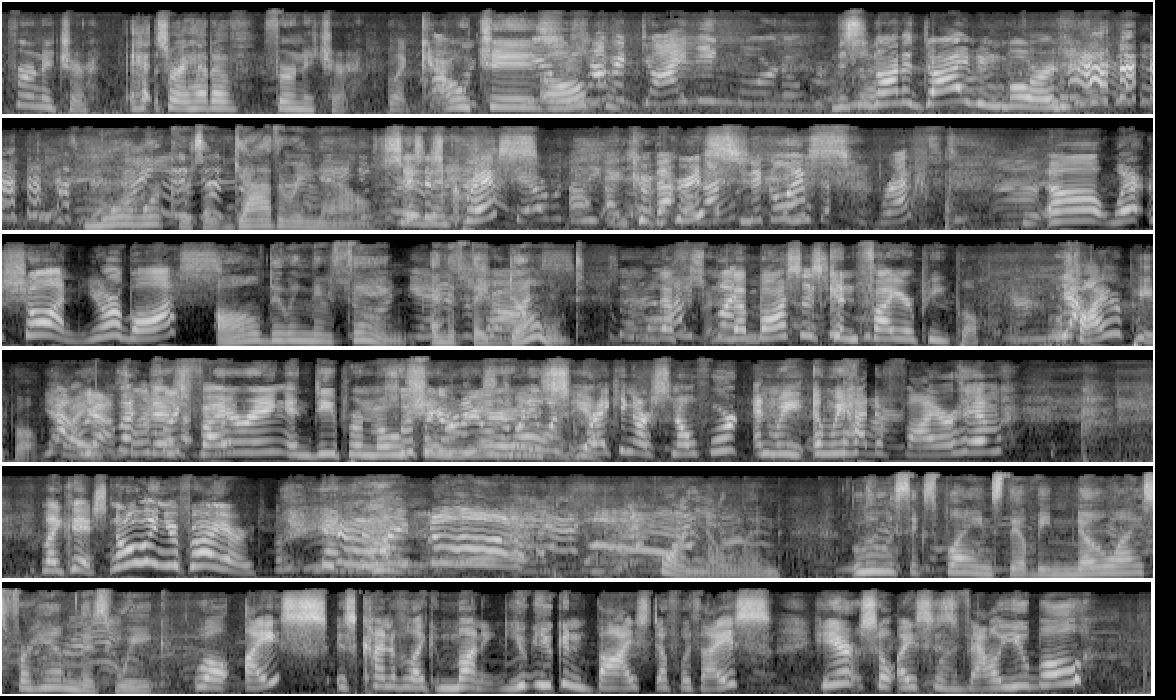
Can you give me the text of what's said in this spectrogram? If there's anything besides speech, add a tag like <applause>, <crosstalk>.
Furniture. He- sorry, head of. Furniture. Like couches. Oh, have a diving board over This is not a diving board. <laughs> More workers are gathering now. this is Chris. Chris. That's Nicholas. Brett. Uh, where? Sean, you're a boss. All doing their thing, and if they don't, The, the bosses can fire people. Fire people. Yeah, yeah. There's firing and deep motion. So like There Someone is- was yeah. breaking our snow fort, and we and we had to fire him. like this. Nolan, you're fired. <laughs> poor Nolan. Louis explains there'll be no ice for him this week. Well, ice is kind of like money. You you can buy stuff with ice here, so ice is valuable.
